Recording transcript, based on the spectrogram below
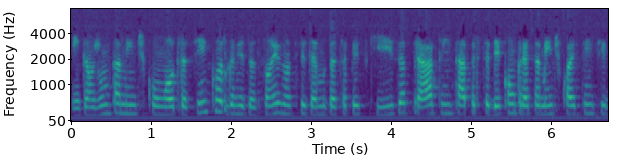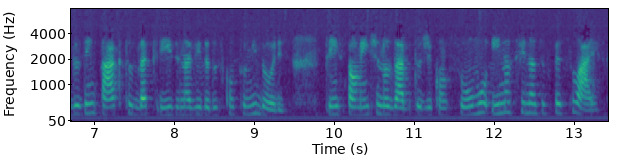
Então, juntamente com outras cinco organizações, nós fizemos essa pesquisa para tentar perceber concretamente quais têm sido os impactos da crise na vida dos consumidores, principalmente nos hábitos de consumo e nas finanças pessoais.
